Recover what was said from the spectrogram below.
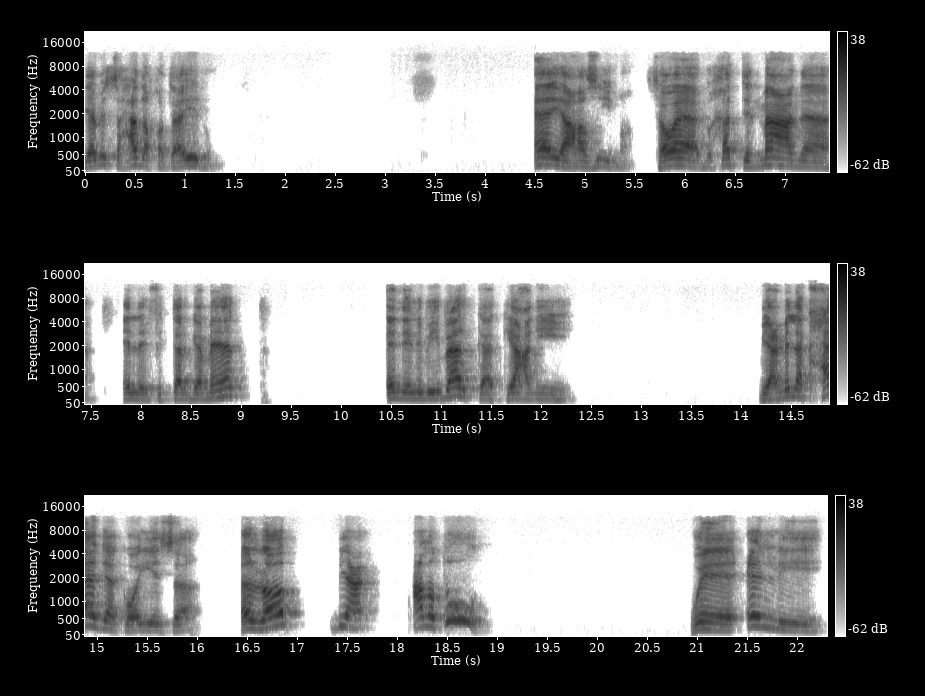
يمس حدقة عينه آية عظيمة سواء بخدت المعنى اللي في الترجمات إن اللي بيباركك يعني بيعمل لك حاجة كويسة الرب بيع... على طول. واللي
